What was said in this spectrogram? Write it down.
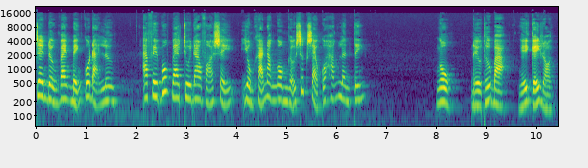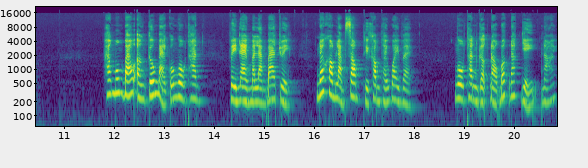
Trên đường ven biển của đại lương, a phi vuốt ba chui đao võ sĩ, dùng khả năng ngôn ngữ sức sẹo của hắn lên tiếng. Ngu, điều thứ ba, nghĩ kỹ rồi hắn muốn báo ân cứu mạng của ngô thanh. Vì nàng mà làm ba chuyện. Nếu không làm xong thì không thể quay về. Ngô thanh gật đầu bất đắc dĩ, nói,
